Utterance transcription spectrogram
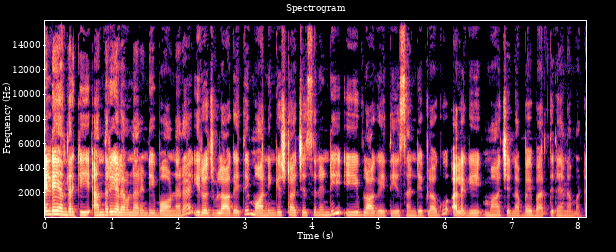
అండి అందరికీ అందరూ ఎలా ఉన్నారండి? బాగున్నారా? ఈరోజు వ్లాగ్ అయితే మార్నింగే స్టార్ట్ చేశానండి. ఈ వ్లాగ్ అయితే సండే వ్లాగ్ అలాగే మా చిన్న అబ్బాయి బర్త్డే అనమాట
